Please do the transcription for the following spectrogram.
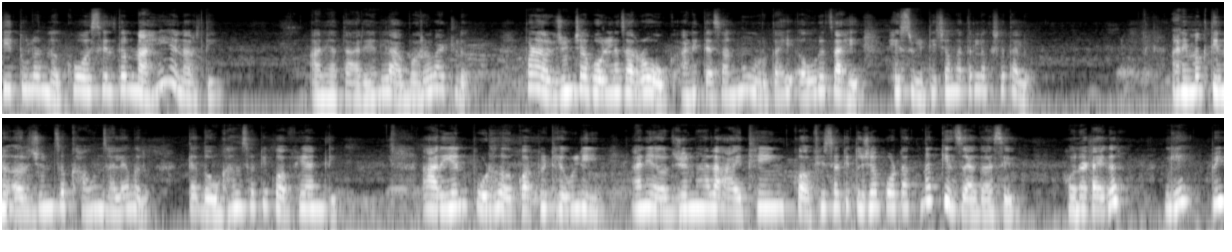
ती तुला नको असेल तर नाही येणार ती. आणि आता आर्यनला बरं वाटलं. पण अर्जुनच्या बोलण्याचा रोग आणि त्याचा नूर काही औरच आहे हे स्वीटीच्या मात्र लक्षात आलं. आणि मग तिनं अर्जुनचं खाऊन झाल्यावर त्या दोघांसाठी कॉफी आणली. आर्यन पुढं कॉफी ठेवली आणि अर्जुन म्हणाला आय थिंक कॉफीसाठी तुझ्या पोटात नक्कीच जागा असेल. हो ना टायगर? घे पी.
